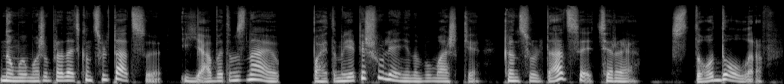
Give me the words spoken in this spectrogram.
Но мы можем продать консультацию. И я об этом знаю. Поэтому я пишу Лене на бумажке консультация-100 долларов.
